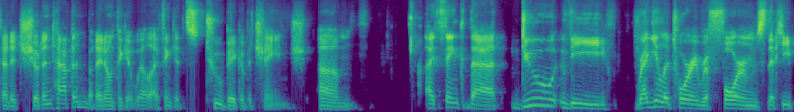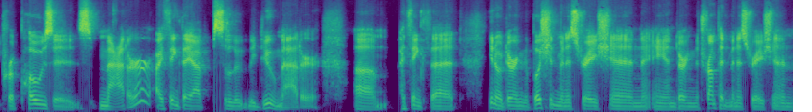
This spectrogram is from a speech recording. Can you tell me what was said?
that it shouldn't happen, but I don't think it will. I think it's too big of a change. Um, I think that do the regulatory reforms that he proposes matter. I think they absolutely do matter. Um, I think that you know during the Bush administration and during the Trump administration,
